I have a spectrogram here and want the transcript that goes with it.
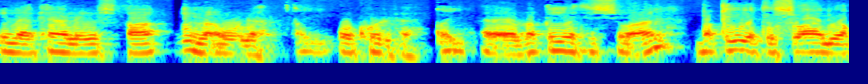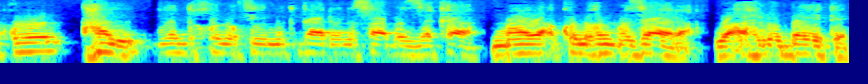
إذا كان يسقى بمؤونة. طيب. وكلفة. طيب. آه، بقية السؤال؟ بقية السؤال يقول هل يدخل في مقدار نصاب الزكاة ما يأكله المزارع وأهل بيته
